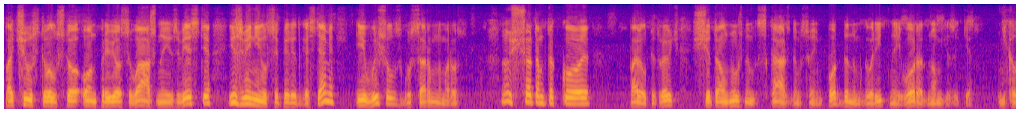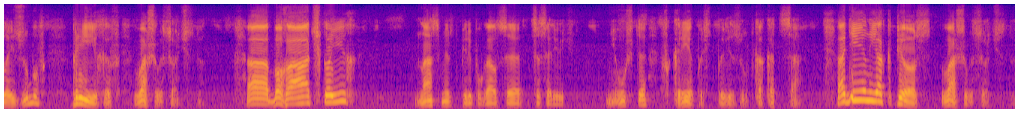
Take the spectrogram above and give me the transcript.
почувствовал, что он привез важное известие, извинился перед гостями и вышел с гусаром на мороз. «Ну, что там такое?» Павел Петрович считал нужным с каждым своим подданным говорить на его родном языке. «Николай Зубов, приехав, ваше высочество». «А богатско их?» Насмерть перепугался цесаревич. Неужто в крепость повезут, как отца? Один як пес, ваше высочество.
